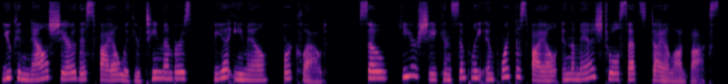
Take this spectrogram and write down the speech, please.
You can now share this file with your team members via email or cloud, so he or she can simply import this file in the Manage Toolsets dialog box.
